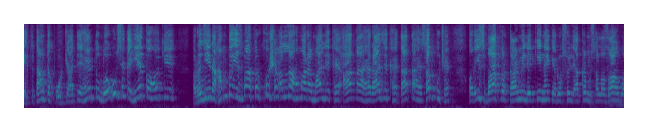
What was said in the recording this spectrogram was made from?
अख्ताम तक पहुँचाते हैं तो लोगों से ये कहो कि रजीना हम तो इस बात पर खुश हैं, अल्लाह हमारा मालिक है, आका है, राजिक है, दाता है, सब कुछ है। और इस बात पर कामिल यकीन है कि रसूल अक्रम सल्लल्लाहु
